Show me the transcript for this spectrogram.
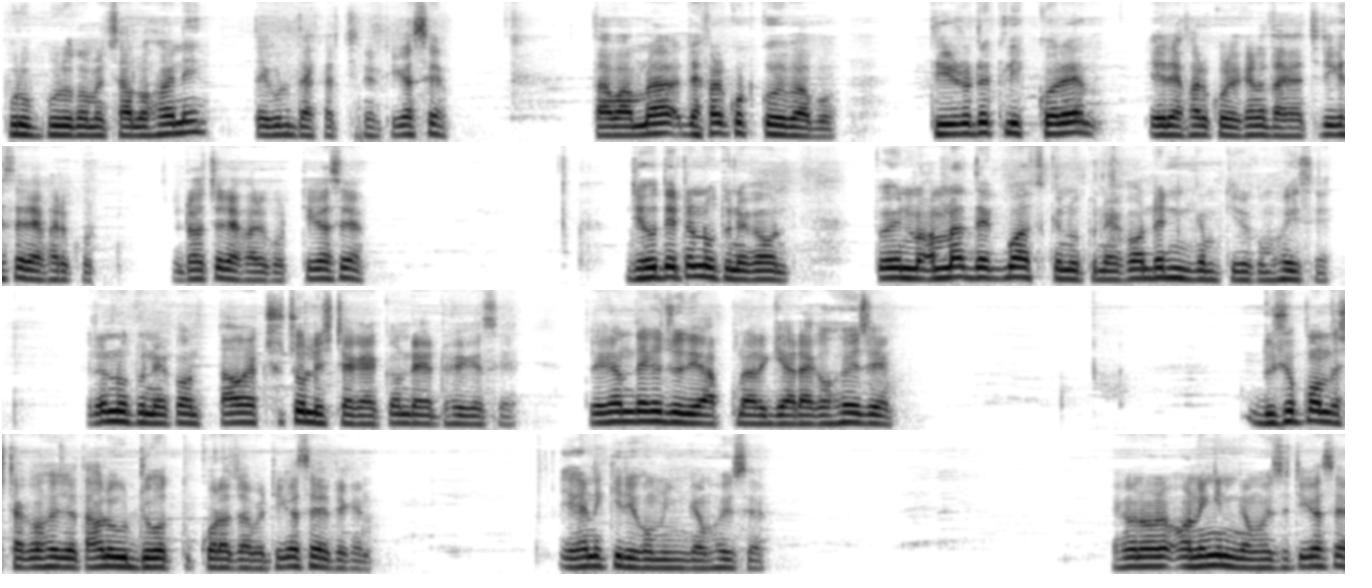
পুরো পুরোদমে চালু হয়নি তাই এগুলো দেখাচ্ছি না, ঠিক আছে? তারপর আমরা রেফার কোড করে পাবো? থ্রি ডটে ক্লিক করে এই রেফার কোড এখানে দেখাচ্ছি, ঠিক আছে? রেফার কোড এটা হচ্ছে রেফার কোড ঠিক আছে? যেহেতু এটা নতুন অ্যাকাউন্ট তো আমরা দেখব আজকে নতুন অ্যাকাউন্টের ইনকাম কীরকম হয়েছে। এটা নতুন অ্যাকাউন্ট তাও একশো চল্লিশ টাকা অ্যাকাউন্ট অ্যাড হয়ে গেছে। তো এখান থেকে যদি আপনার গিয়া টাকা হয়ে যায় দুশো পঞ্চাশ টাকা হয়ে যায়, তাহলে উদ্যোগ করা যাবে, ঠিক আছে? দেখেন, এখানে কীরকম ইনকাম হয়েছে? এখানে অনেক ইনকাম হয়েছে, ঠিক আছে?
